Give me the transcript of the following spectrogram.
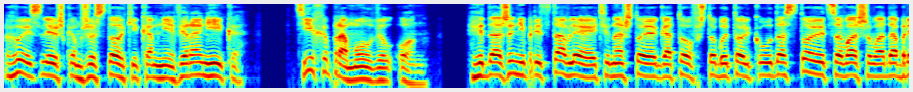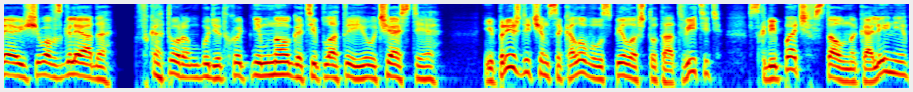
«Вы слишком жестоки ко мне, Вероника», — тихо промолвил он. И даже не представляете, на что я готов, чтобы только удостоиться вашего одобряющего взгляда, в котором будет хоть немного теплоты и участия. И прежде чем Соколова успела что-то ответить, скрипач встал на колени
